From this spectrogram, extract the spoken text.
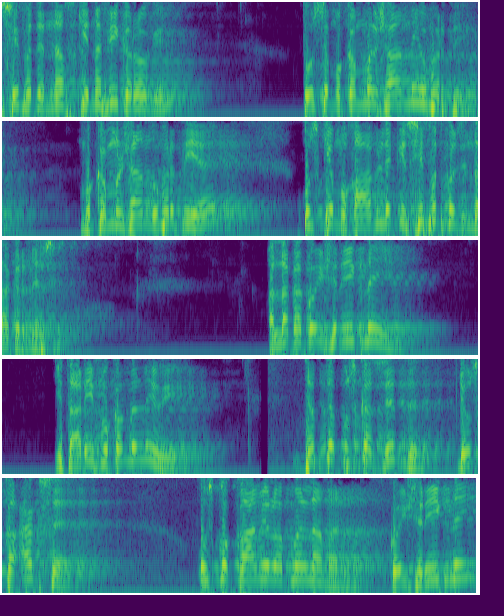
صفت نقص کی نفی کرو گے تو اس سے مکمل شان نہیں ابھرتی۔ مکمل شان ابھرتی ہے اس کے مقابلے کی صفت کو زندہ کرنے سے۔ اللہ کا کوئی شریک نہیں ہے۔ یہ تعریف مکمل نہیں ہوئی۔ جب تک اس کا ضد، جو اس کا عکس ہے، اس کو کامل و اکمل نہ مانا کوئی شریک نہیں،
